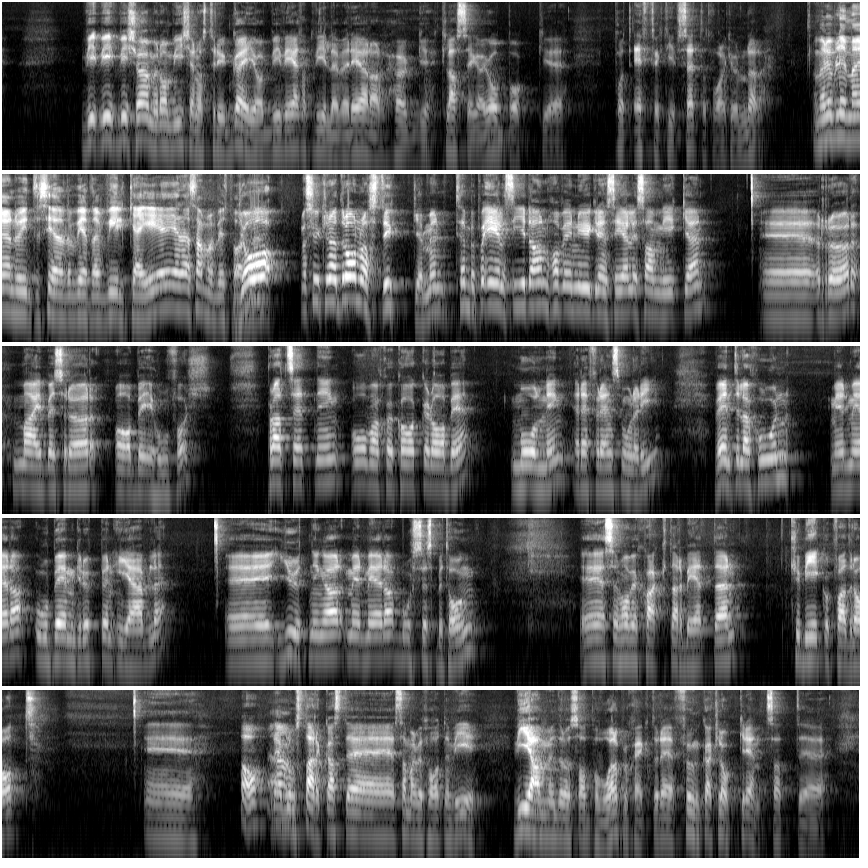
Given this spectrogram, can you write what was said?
vi, vi, vi kör med dem vi känner oss trygga i och vi vet att vi levererar högklassiga jobb och eh, på ett effektivt sätt åt våra kunder. Men då blir man ju ändå intresserad av att veta vilka är era samarbetspartner? Ja, man skulle kunna dra några stycken men till exempel på elsidan har vi Nygrens El i Sandviken. Eh, rör, Majbers Rör AB i Hofors. Plattsättning, Ovansjö Kakel AB. Målning, referensmåleri. Ventilation med mera, OBM-gruppen i Gävle. Eh, gjutningar med mera, Bosses Betong. Eh, sen har vi schaktarbeten, kubik och kvadrat. Eh, ja, det är Ja. väl de starkaste samarbetspartnern vi, vi använder oss av på våra projekt och det funkar klockrent. Så att, eh,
